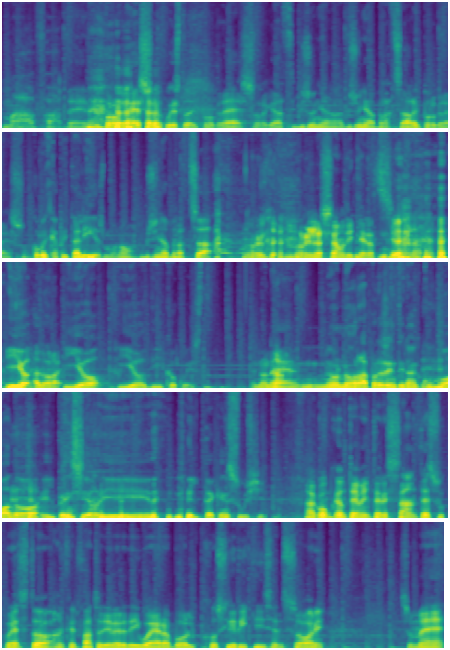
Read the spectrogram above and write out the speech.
Ma vabbè, il progresso, questo è il progresso, ragazzi. Bisogna, bisogna abbracciare il progresso. Come il capitalismo, no? Bisogna abbracciare. Non rilasciamo dichiarazioni. Io, allora, io, io dico questo. Non, è- non, non rappresento in alcun modo il pensiero di- del Tekken Sushi. Ah, comunque è un tema interessante e su questo anche il fatto di avere dei wearable così ricchi di sensori, secondo me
